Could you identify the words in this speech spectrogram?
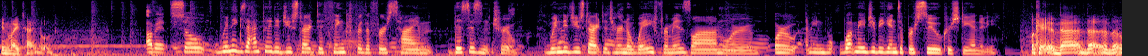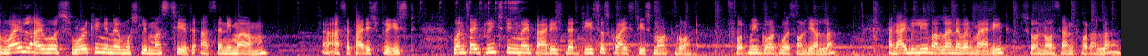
in my childhood. A ver, So, when exactly did you start to think for the first time, this isn't true? When did you start to turn away from Islam, or, or I mean, what made you begin to pursue Christianity? Okay, the, the, the, while I was working in a Muslim masjid as an imam, uh, as a parish priest, once I preached in my parish that Jesus Christ is not God. For me, God was only Allah. And I believe Allah never married, so no son for Allah.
